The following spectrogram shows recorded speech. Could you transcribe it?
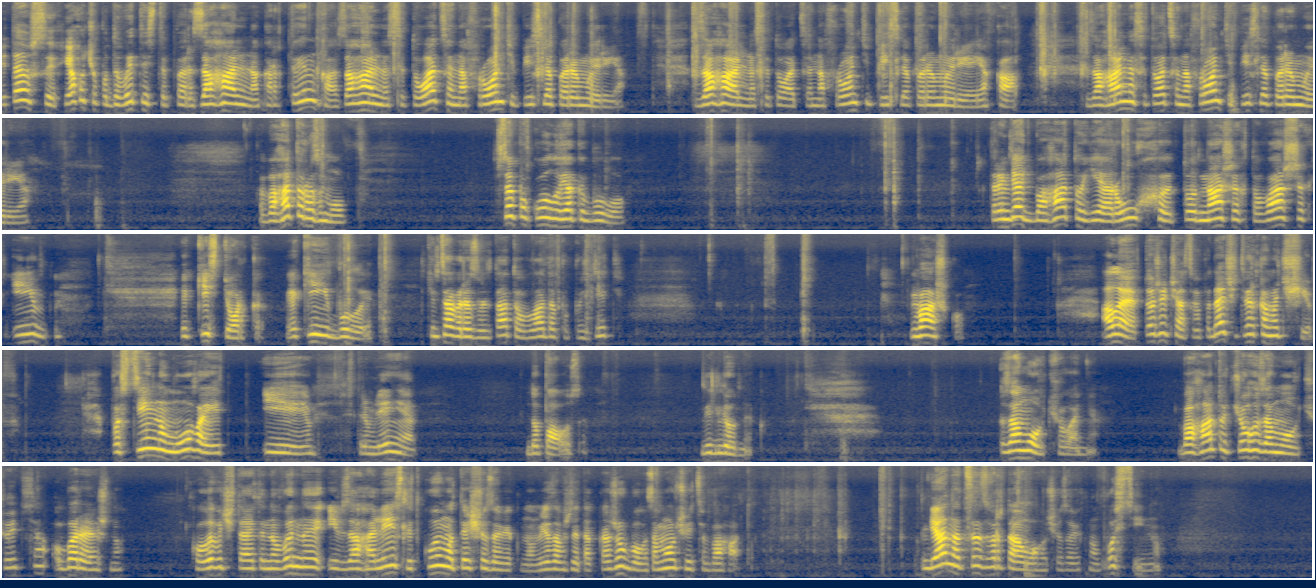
Вітаю всіх! Я хочу подивитись тепер загальна картинка, загальна ситуація на фронті після перемир'я. Загальна ситуація на фронті після перемир'я. Яка? Загальна ситуація на фронті після перемир'я. Багато розмов. Все по колу, як і було. Трендять багато, є рух, то наших, то ваших, і якісь тьорки, які і були. Кінцевий результат у влада попиздіть. Важко. Але в той же час випадає четвірка мечів. Постійно мова і, і стремління до паузи. Відлюдник. Замовчування. Багато чого замовчується обережно. Коли ви читаєте новини і взагалі слідкуємо те, що за вікном. Я завжди так кажу, бо замовчується багато. Я на це звертала, увагу, що за вікном постійно.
